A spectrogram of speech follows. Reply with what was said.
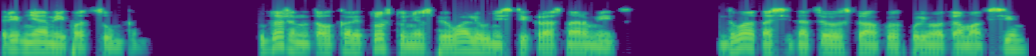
ремнями и подсумками. Туда же натолкали то, что не успевали унести красноармейцы. Два относительно целых станковых пулемета «Максим»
